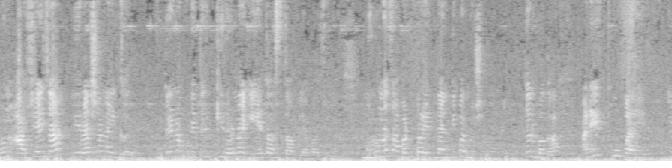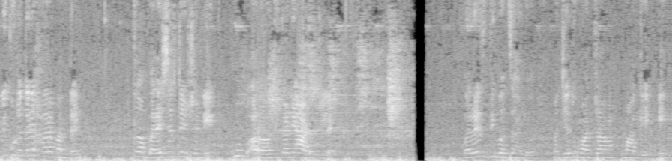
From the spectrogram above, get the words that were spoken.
म्हणून आशयाचा निराशा नाही करत. कुठे ना कुठेतरी किरण येत असतं आपल्या बाजूला. म्हणूनच आपण प्रयत्नांती परमेश्वर म्हणतो. तर बघा अनेक उपाय आहेत. तुम्ही कुठेतरी हार मानताय. किंवा बऱ्याचशा टेन्शननी खूप ठिकाणी ठिकाणी आहे बरेच दिवस झालं म्हणजे तुमच्या मागे एक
